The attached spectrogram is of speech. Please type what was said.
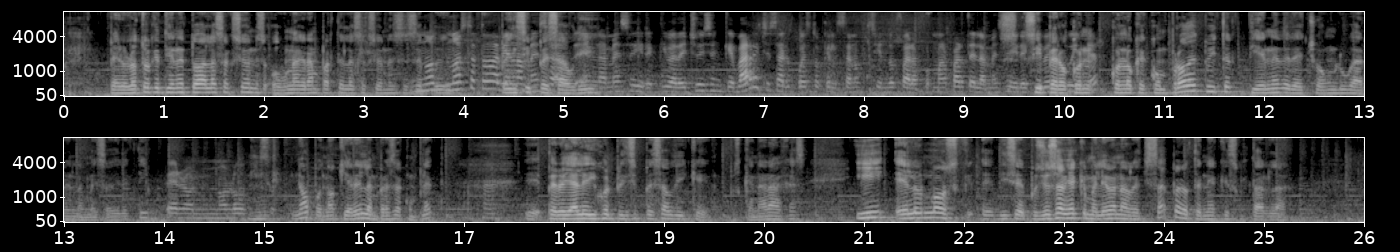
Pero el otro que tiene todas las acciones, o una gran parte de las acciones, es el No, no está todavía en la, mesa, saudí. en la mesa directiva. De hecho, dicen que va a rechazar el puesto que le están ofreciendo para formar parte de la mesa directiva. Sí, en pero con, lo que compró de Twitter tiene derecho a un lugar en la mesa directiva. Pero no lo quiso. No, pues no quiere la empresa completa. Eh, pero ya le dijo el príncipe saudí que, pues, que naranjas. Y Elon Musk eh, dice, pues yo sabía que me le iban a rechazar, pero tenía que soltar la,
